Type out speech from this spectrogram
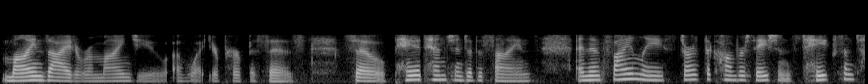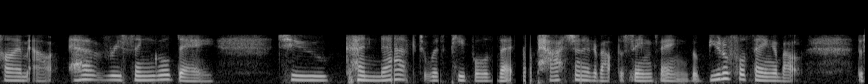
mind's eye to remind you of what your purpose is. So pay attention to the signs. And then finally, start the conversations. Take some time out every single day to connect with people that are passionate about the same thing. The beautiful thing about the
